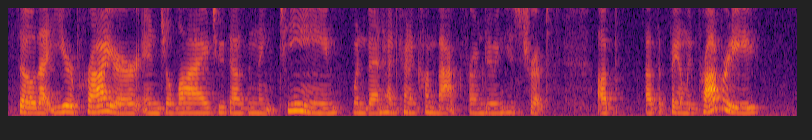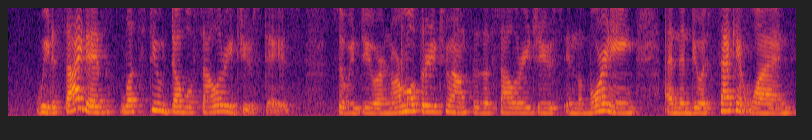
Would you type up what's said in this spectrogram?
so that year prior in July 2019, when Ben had kind of come back from doing his trips up at the family property, we decided let's do double celery juice days. So we do our normal 32 ounces of celery juice in the morning and then do a second one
